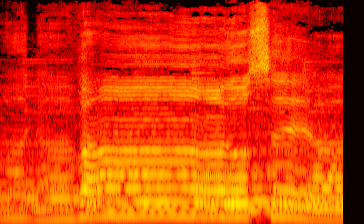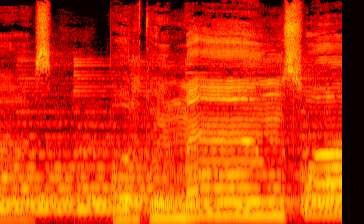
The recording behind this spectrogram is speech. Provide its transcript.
Alabado seas por tu inmenso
